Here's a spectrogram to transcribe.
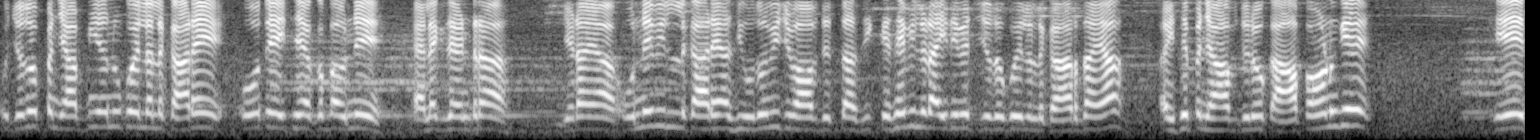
ਉਹ ਜਦੋਂ ਪੰਜਾਬੀਆਂ ਨੂੰ ਕੋਈ ਲਲਕਾਰੇ, ਉਹ ਤੇ ਇੱਥੇ ਅਕਬਰ ਉਹਨੇ ਅਲੈਗਜ਼ੈਂਡਰਾ ਜਿਹੜਾ ਆ, ਉਹਨੇ ਵੀ ਲਲਕਾਰਿਆ ਸੀ, ਉਦੋਂ ਵੀ ਜਵਾਬ ਦਿੱਤਾ ਸੀ। ਕਿਸੇ ਵੀ ਲੜਾਈ ਦੇ ਵਿੱਚ ਜਦੋਂ ਕੋਈ ਲਲਕਾਰਦਾ ਆ, ਇੱਥੇ ਪੰਜਾਬ ਦੇ ਲੋਕ ਆਪ ਆਉਣਗੇ। ਇਹ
